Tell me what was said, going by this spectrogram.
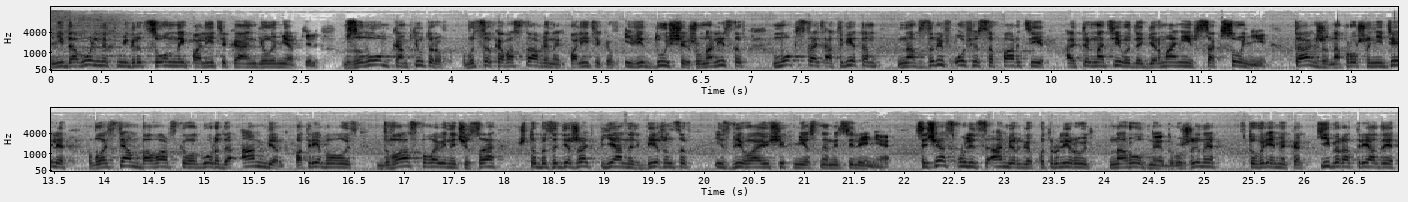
недовольных миграционной политикой Ангелы Меркель. Взлом компьютеров высоковоставленных политиков и ведущих журналистов мог стать ответом на взрыв офиса офиса партии «Альтернатива для Германии» в Саксонии. Также на прошлой неделе властям баварского города Амберг потребовалось два с половиной часа, чтобы задержать пьяных беженцев, избивающих местное население. Сейчас улицы Амберга патрулируют народные дружины, в то время как киберотряды,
